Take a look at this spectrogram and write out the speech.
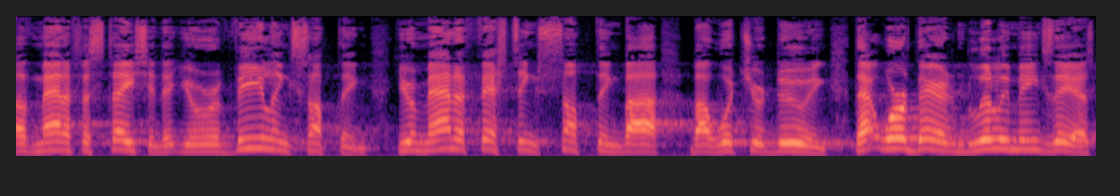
of manifestation, that you're revealing something. You're manifesting something by, by what you're doing. That word there literally means this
